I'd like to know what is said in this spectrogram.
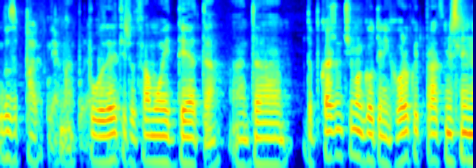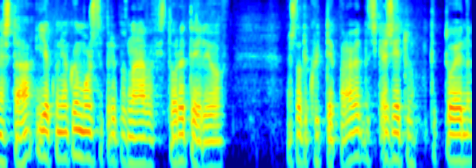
да запалят някакво. Да, благодаря ти, това му е идеята. Да, да покажем, че има готени хора, които правят смислени неща и ако някой може да се препознае в историята или в нещата, които те правят, да си каже, ето, той, е,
